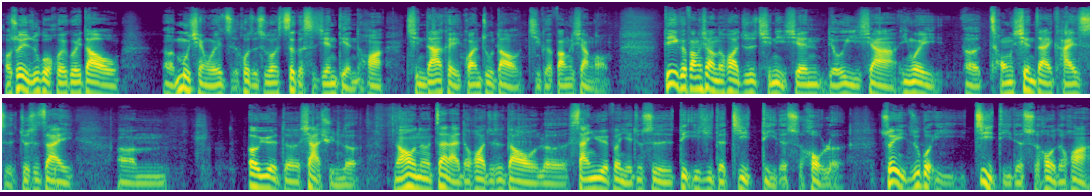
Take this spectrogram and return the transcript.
哦。所以如果回归到呃，目前为止，或者是说这个时间点的话，请大家可以关注到几个方向哦。第一个方向的话，就是请你先留意一下，因为呃，从现在开始就是在嗯二月的下旬了，然后呢，再来的话就是到了三月份，也就是第一季的季底的时候了。所以，如果以季底的时候的话，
